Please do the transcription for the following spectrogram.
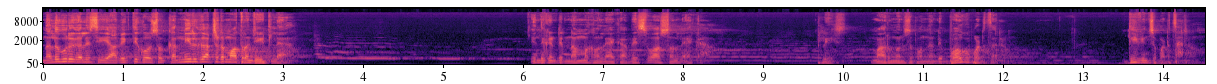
నలుగురు కలిసి ఆ వ్యక్తి కోసం కన్నీరు గార్చడం మాత్రం చేయట్లే. ఎందుకంటే నమ్మకం లేక విశ్వాసం లేక. ప్లీజ్ మారు మనసు పొందండి. బాగుపడతారు. దీవించబడతారు.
